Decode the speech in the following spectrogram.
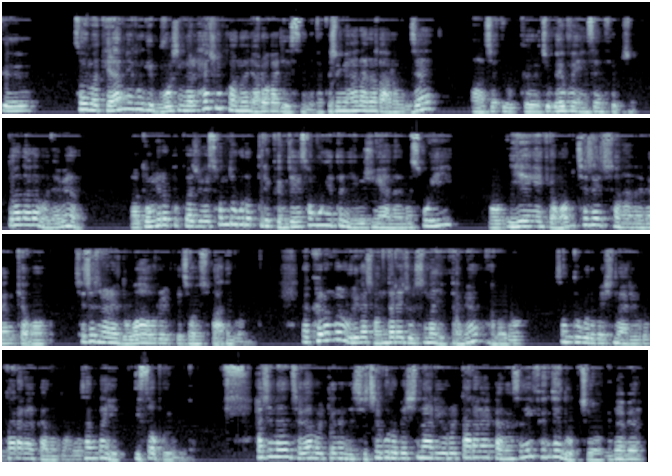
그 소위 뭐 대한민국이 무엇인가를 해줄 거는 여러 가지 있습니다. 그 중에 하나가 바로 이제 아, 저, 그 저 외부의 인센티브죠. 또 하나가 뭐냐면 아, 동유럽 국가 중에 선도 그룹들이 굉장히 성공했던 이유 중에 하나는 소위 뭐 이행의 경험, 체제 전환에 대한 경험, 체제 전환의 노하우를 전수받은 겁니다. 그러니까 그런 걸 우리가 전달해 줄 수만 있다면 아마도 선도 그룹의 시나리오를 따라갈 가능성이 상당히 있어 보입니다. 하지만 제가 볼 때는 지체 그룹의 시나리오를 따라갈 가능성이 굉장히 높죠. 왜냐하면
